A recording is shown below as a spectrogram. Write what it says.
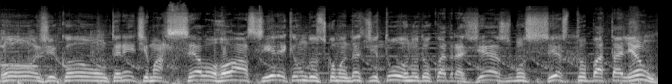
Hoje com o Tenente Marcelo Rossi, ele que é um dos comandantes de turno do 46º Batalhão.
